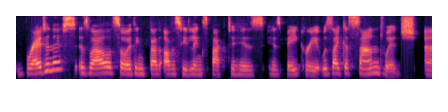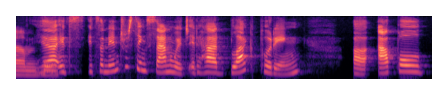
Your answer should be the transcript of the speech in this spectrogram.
bread in it as well. So I think that obviously links back to his his bakery. It was like a sandwich. Um, yeah, it's it's an interesting sandwich. It had black pudding, uh, apple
